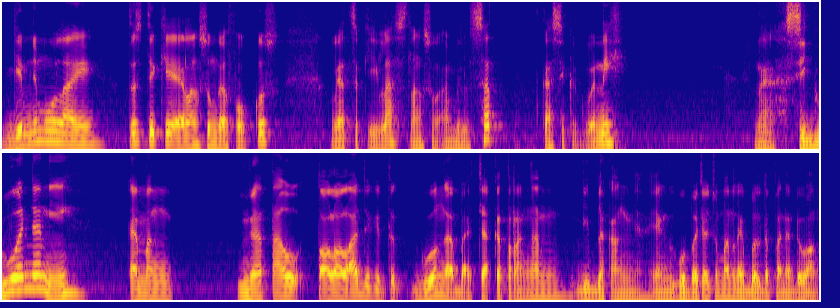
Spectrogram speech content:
gamenya mulai. Terus dia kayak langsung nggak fokus, lihat sekilas, langsung ambil set, kasih ke gue nih. Nah, si guanya nih emang nggak tahu tolol aja gitu. Gua nggak baca keterangan di belakangnya. Yang gue baca cuma label depannya doang.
